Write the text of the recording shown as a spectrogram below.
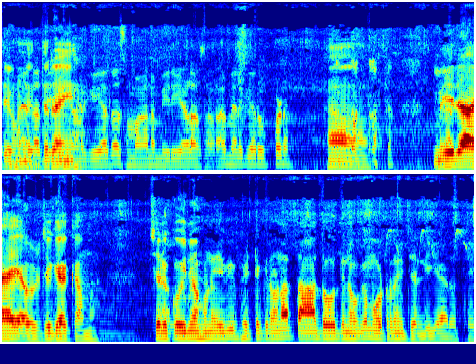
ਤੇ ਹੁਣ ਇੱਧਰ ਆਏ। ਮਿਲ ਗਿਆ ਤਾਂ ਸਮਾਨ ਮੇਰੇ ਵਾਲਾ ਸਾਰਾ ਮਿਲ ਗਿਆ ਰੋਪੜ। ਹਾਂ ਮੇਰਾ ਹੈ ਉਲਝ ਗਿਆ ਕੰਮ। ਚਲ ਕੋਈ ਨਾ ਹੁਣ ਇਹ ਵੀ ਫਿੱਟ ਕਰਾਉਣਾ ਤਾਂ ਦੋ ਦਿਨ ਹੋ ਗਏ ਮੋਟਰ ਨਹੀਂ ਚੱਲੀ ਯਾਰ ਉੱਥੇ।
